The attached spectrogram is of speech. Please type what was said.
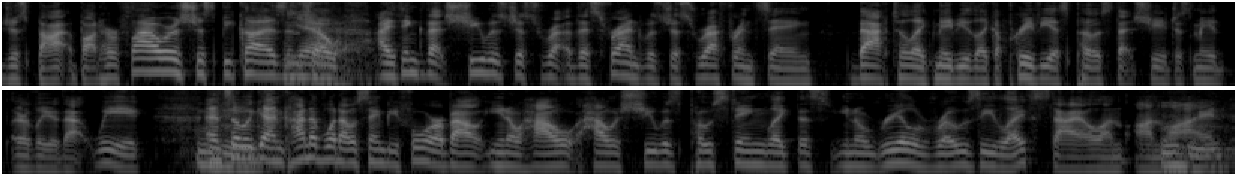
just bought, bought her flowers just because, and yeah. so I think that she was just re- this friend was just referencing back to like maybe like a previous post that she had just made earlier that week. Mm-hmm. And so mm-hmm. again, kind of what I was saying before about, you know, how how she was posting like this, you know, real rosy lifestyle on online. Mm-hmm.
